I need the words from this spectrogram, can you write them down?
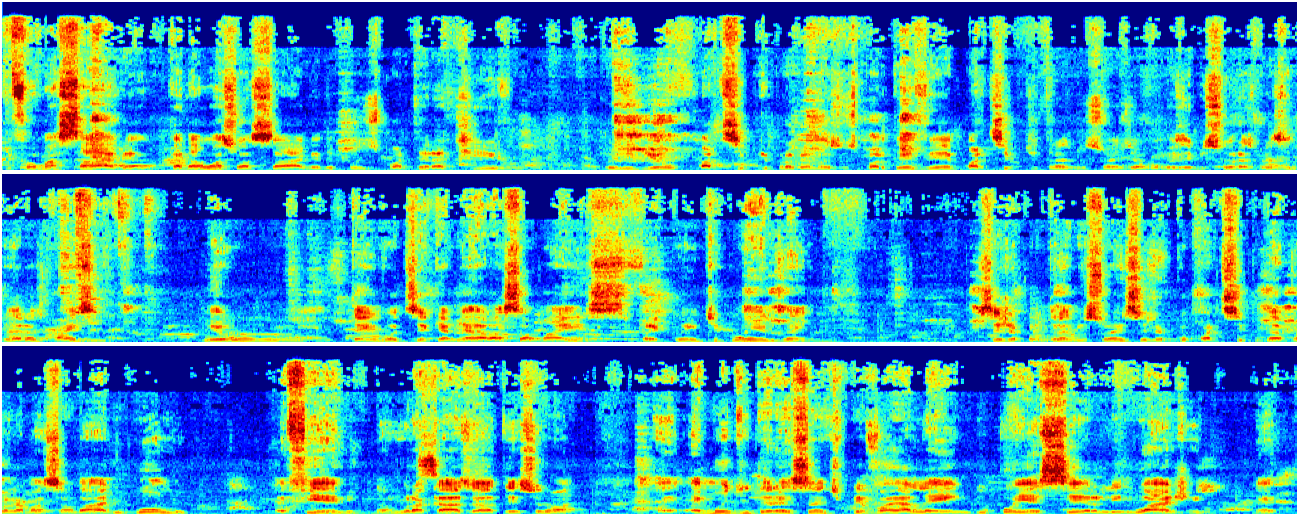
que foi uma saga, cada um a sua saga, depois o esporte interativo. Hoje em dia eu participo de programas do Sport TV, participo de transmissões de algumas emissoras brasileiras, mas eu tenho, vou dizer que a minha relação mais frequente é com eles ainda. Seja por transmissões, seja porque eu participo da programação da Rádio Golo FM, não por acaso ela tem esse nome. É, é muito interessante porque vai além do conhecer a linguagem, né?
